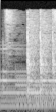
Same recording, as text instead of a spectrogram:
Bye.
